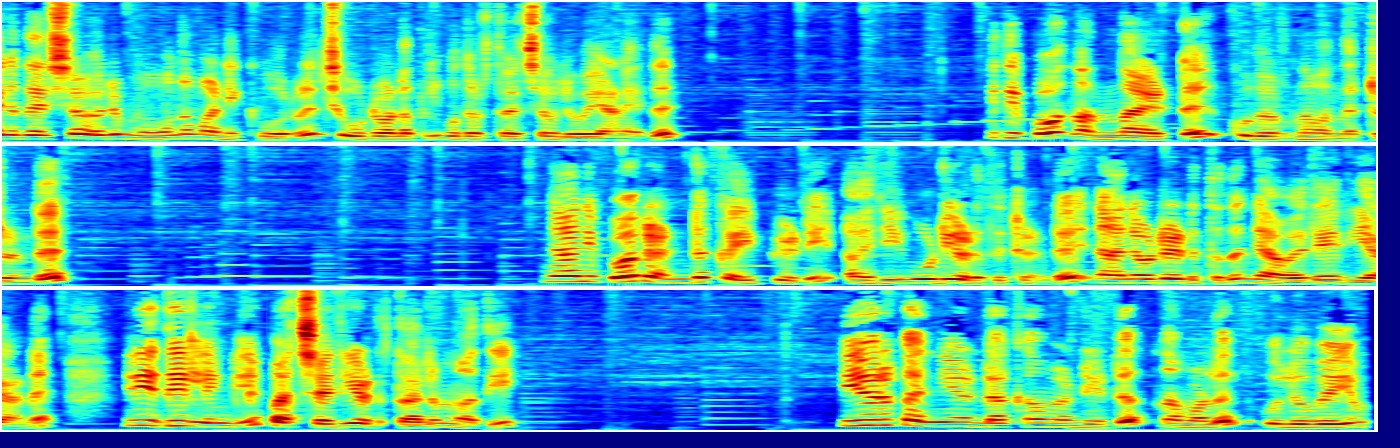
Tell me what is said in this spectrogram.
ഏകദേശം ഒരു മൂന്ന് മണിക്കൂർ ചൂടുവെള്ളത്തിൽ കുതിർത്ത് വെച്ച ഉലുവയാണിത്. ഇതിപ്പോ നന്നായിട്ട് കുതിർന്നു വന്നിട്ടുണ്ട്. ഞാനിപ്പോ രണ്ട് കൈപ്പിടി അരി കൂടി എടുത്തിട്ടുണ്ട്. ഞാനിവിടെ എടുത്തത് ഞവര അരിയാണ് ഇനി ഇതില്ലെങ്കിൽ പച്ചരി എടുത്താലും മതി. ഈ ഒരു കഞ്ഞി ഉണ്ടാക്കാൻ വേണ്ടിയിട്ട് നമ്മൾ ഉലുവയും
